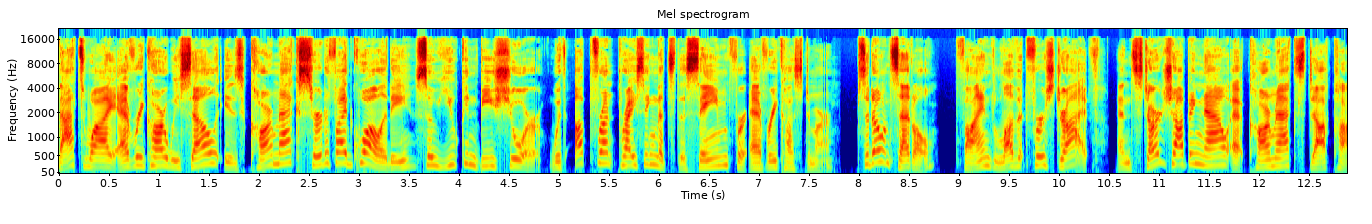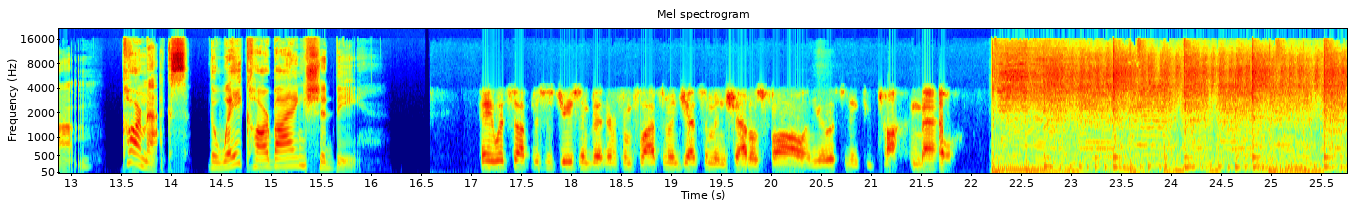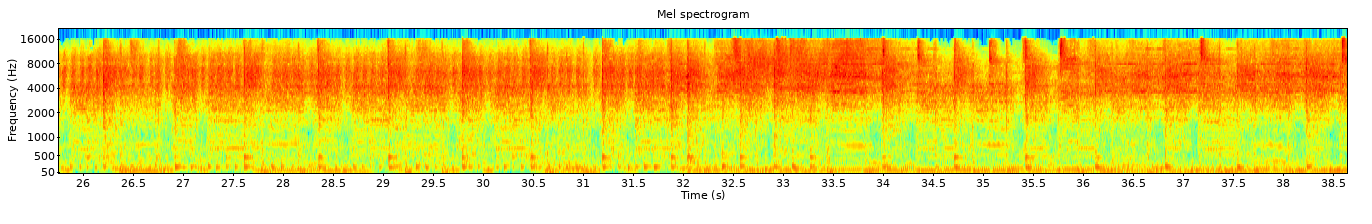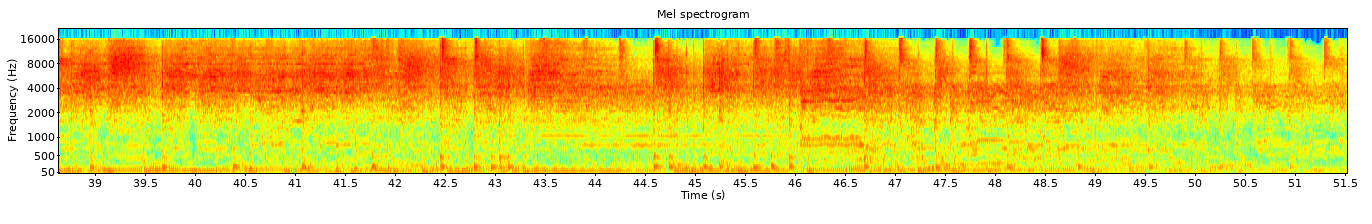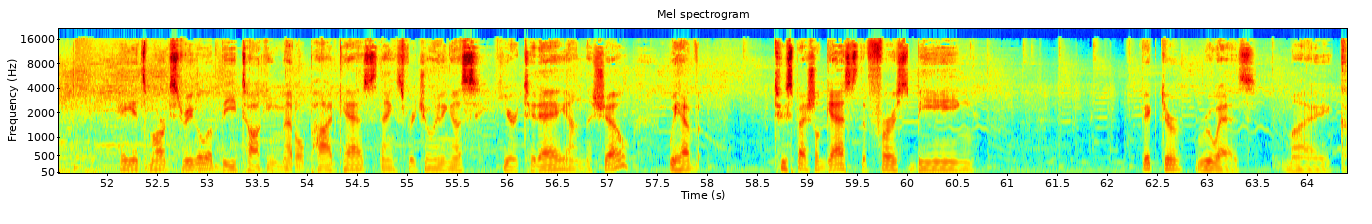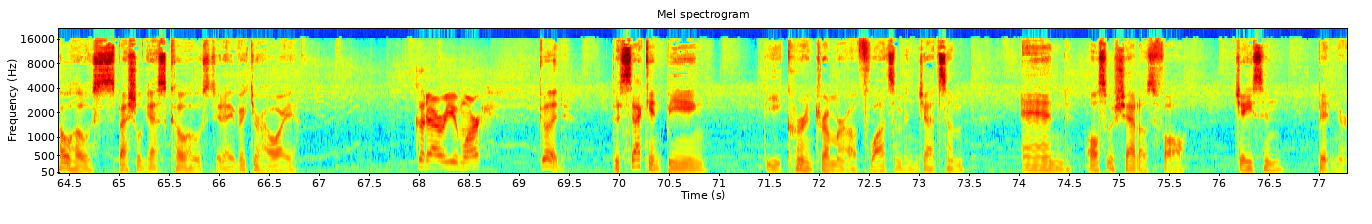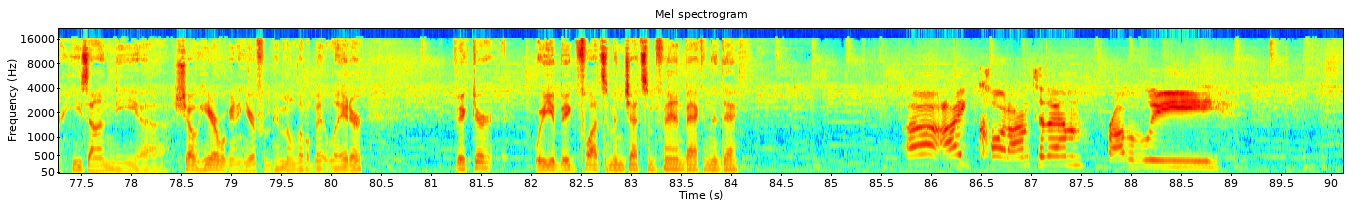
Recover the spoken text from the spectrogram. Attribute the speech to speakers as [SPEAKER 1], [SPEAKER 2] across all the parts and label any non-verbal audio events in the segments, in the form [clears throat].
[SPEAKER 1] That's why every car we sell is CarMax certified quality so you can be sure with upfront pricing that's the same for every customer. So don't settle. Find love at first drive and start shopping now at CarMax.com. CarMax, the way car buying should be.
[SPEAKER 2] Hey, what's up? This is Jason Bittner from Flotsam and Jetsam and Shadows Fall, and you're listening to Talking Metal.
[SPEAKER 3] Hey, it's Mark Strigl of the Talking Metal Podcast. Thanks for joining us here today on the show. We have two special guests, the first being Victor Ruiz, my co host, special guest co host today. Victor, how are you?
[SPEAKER 4] Good, how are you, Mark?
[SPEAKER 3] Good. The second being the current drummer of Flotsam and Jetsam and also Shadows Fall, Jason Bittner. He's on the uh, show here. We're going to hear from him a little bit later. Victor, were you a big Flotsam and Jetsam fan back in the day?
[SPEAKER 4] Uh, I caught on to them probably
